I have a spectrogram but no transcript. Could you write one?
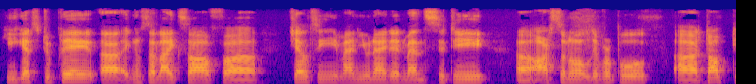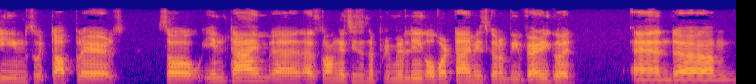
he gets to play uh, against the likes of uh, Chelsea, Man United, Man City, uh, Arsenal, Liverpool, uh, top teams with top players. So in time, uh, as long as he's in the Premier League, over time he's going to be very good, and um,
